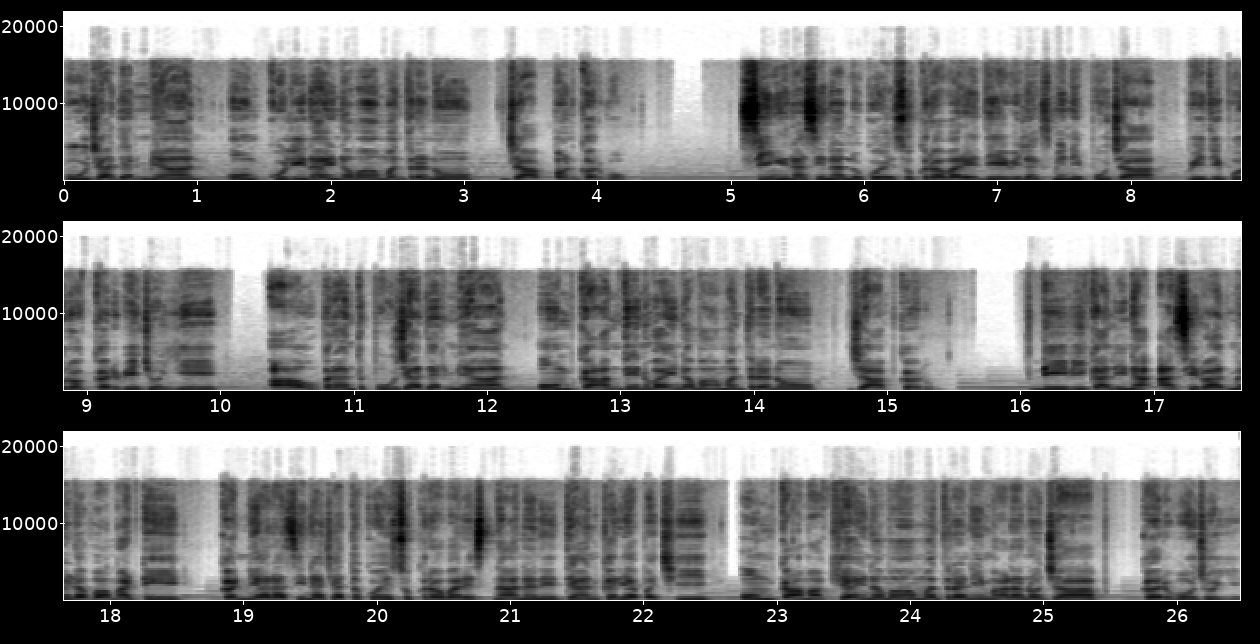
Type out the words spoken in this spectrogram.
પૂજા દરમિયાન ઓમ કુલિનાય નમઃ મંત્રનો જાપ પણ કરવો. સિંહ રાશિના લોકોએ શુક્રવારે દેવી લક્ષ્મીની પૂજા વિધિપૂર્વક કરવી જોઈએ. આ ઉપરાંત પૂજા દરમિયાન ઓમ કામધેનવાય નમઃ મંત્રનો જાપ કરો. દેવી કાલીના આશીર્વાદ મેળવવા માટે કન્યા રાશિના જાતકોએ શુક્રવારે સ્નાન અને ધ્યાન કર્યા પછી ઓમ કામાખ્યાય નમઃ મંત્રની માળાનો જાપ કરવો જોઈએ.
